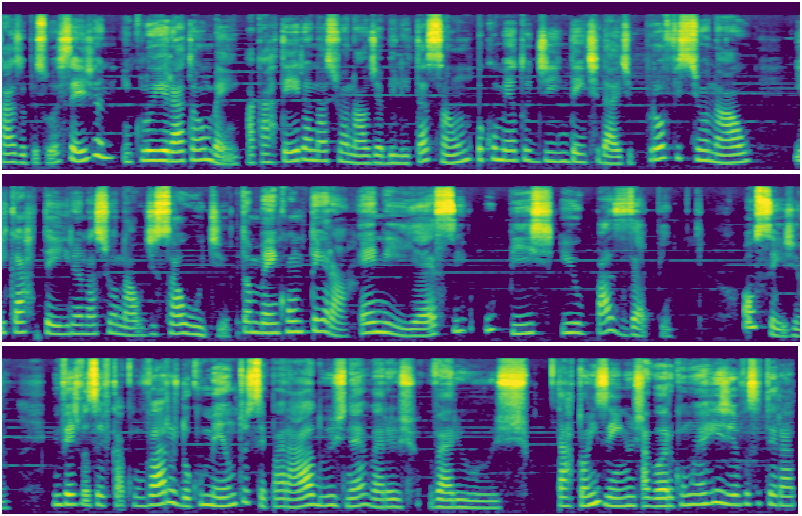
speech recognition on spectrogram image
caso a pessoa seja, né? incluirá também a Carteira Nacional de Habilitação, documento de identidade profissional e Carteira Nacional de Saúde. Também conterá NIS, o PIS e o PASEP. Ou seja, em vez de você ficar com vários documentos separados, né, vários, vários cartõezinhos, agora com o RG você terá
